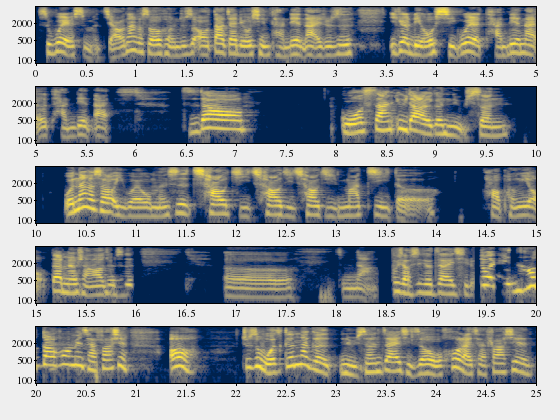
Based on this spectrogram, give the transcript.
是为了什么交。那个时候可能就是哦，大家流行谈恋爱，就是一个流行为了谈恋爱而谈恋爱，直到国三遇到一个女生，我那个时候以为我们是超级超级超级妈记的好朋友，但没有想到就是、呃怎么讲？不小心就在一起了。对，然后到后面才发现，哦，就是我跟那个女生在一起之后，我后来才发现，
